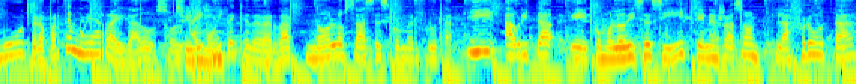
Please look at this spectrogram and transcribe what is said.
muy, pero aparte muy arraigados. Sol. Sí, Hay muy. gente que de verdad no los haces comer fruta. Y ahorita, eh, como lo dices, sí, tienes razón. La fruta,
